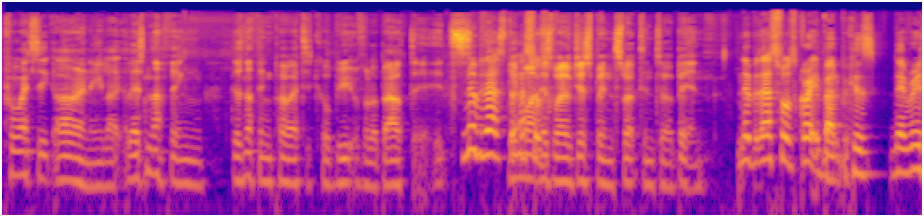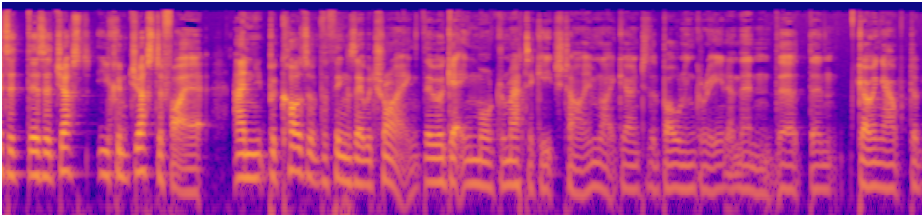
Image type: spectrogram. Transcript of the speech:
poetic irony. Like there's nothing, there's nothing poetic or beautiful about it. It's No, but that's- you that's might as well have just been swept into a bin. No, but that's what's great about it because there is a there's a just you can justify it, and because of the things they were trying, they were getting more dramatic each time, like going to the bowling green and then the then going out to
